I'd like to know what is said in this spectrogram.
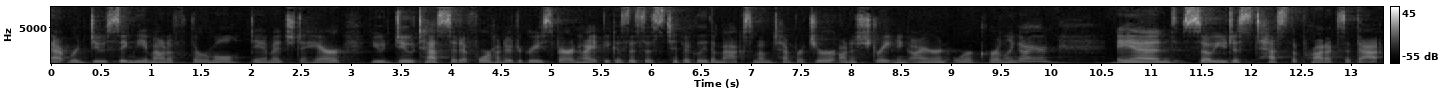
at reducing the amount of thermal damage to hair, you do test it at 400 degrees Fahrenheit because this is typically the maximum temperature on a straightening iron or a curling iron. And so you just test the products at that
